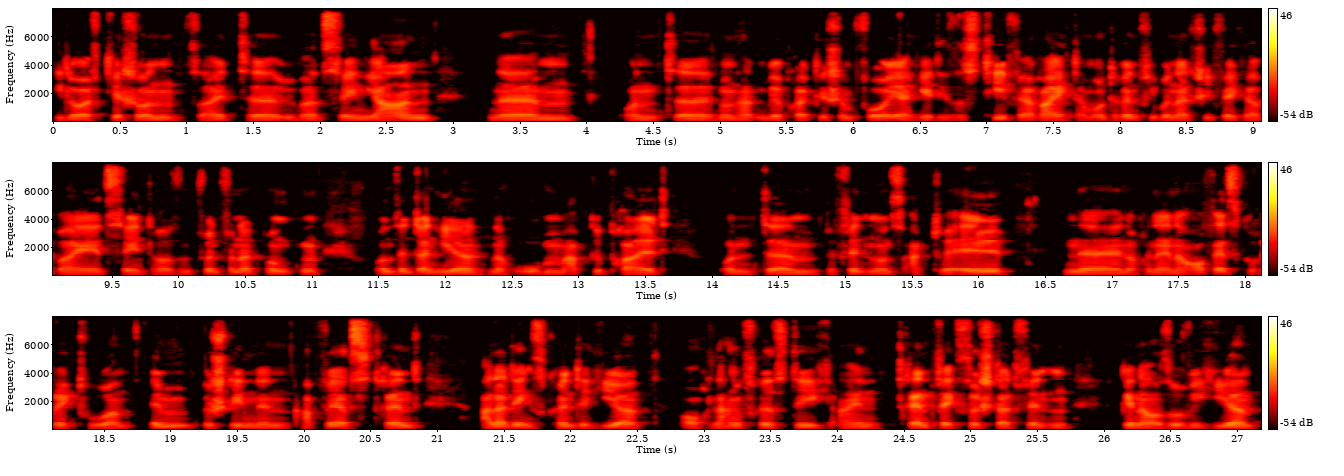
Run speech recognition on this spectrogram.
die läuft hier schon seit äh, über zehn Jahren. Und nun hatten wir praktisch im Vorjahr hier dieses Tief erreicht am unteren Fibonacci-Fächer bei 10.500 Punkten und sind dann hier nach oben abgeprallt und ähm, befinden uns aktuell eine, noch in einer Aufwärtskorrektur im bestehenden Abwärtstrend. Allerdings könnte hier auch langfristig ein Trendwechsel stattfinden, genauso wie hier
